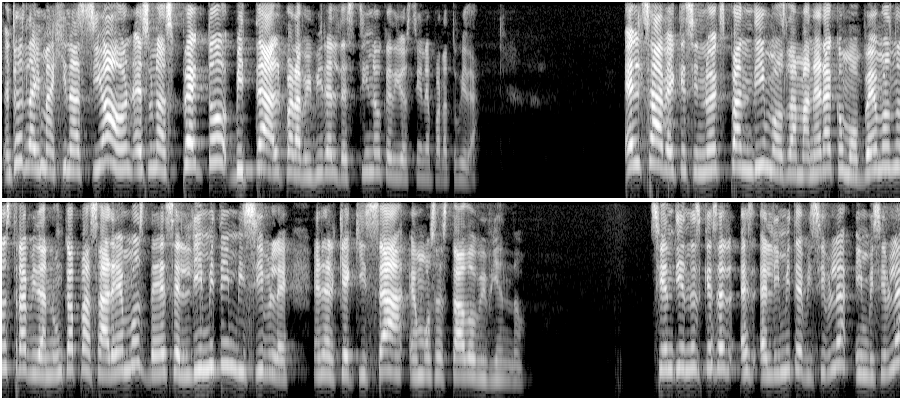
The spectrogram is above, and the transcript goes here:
Entonces la imaginación es un aspecto vital para vivir el destino que Dios tiene para tu vida. Él sabe que si no expandimos la manera como vemos nuestra vida, nunca pasaremos de ese límite invisible en el que quizá hemos estado viviendo. ¿Sí entiendes qué es el límite visible, invisible?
